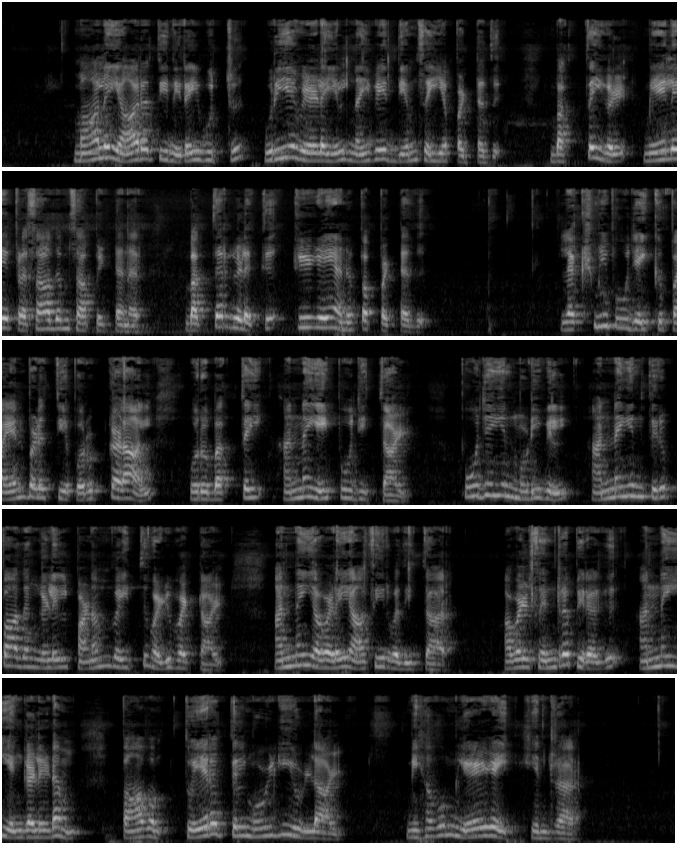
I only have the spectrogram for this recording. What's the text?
மாலை ஆரத்தி நிறைவுற்று உரிய வேளையில் நைவேத்தியம் செய்யப்பட்டது. பக்தைகள் மேலே பிரசாதம் சாப்பிட்டனர். பக்தர்களுக்கு கீழே அனுப்பப்பட்டது. லக்ஷ்மி பூஜைக்கு பயன்படுத்திய பொருட்களால் ஒரு பக்தை அன்னையை பூஜித்தாள். பூஜையின் முடிவில் அன்னையின் திருப்பாதங்களில் பணம் வைத்து வழிபட்டாள். அன்னை அவளை ஆசீர்வதித்தார். அவள் சென்ற பிறகு அன்னை எங்களிடம் பாவம் துயரத்தில் மூழ்கியுள்ளாள். மிகவும் ஏழை என்றார்.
